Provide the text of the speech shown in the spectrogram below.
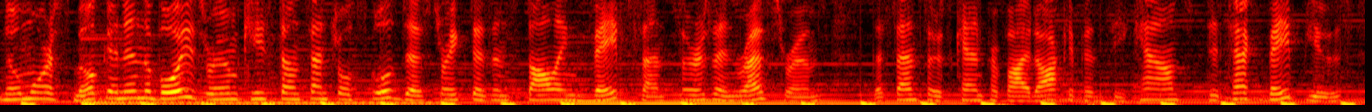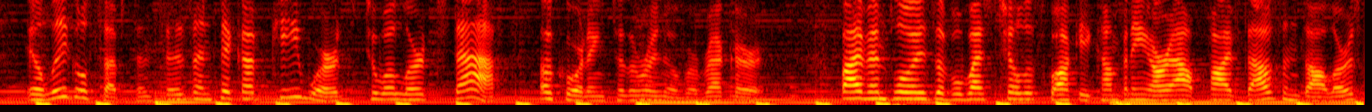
No more smoking in the boys' room. Keystone Central School District is installing vape sensors in restrooms. The sensors can provide occupancy counts, detect vape use, illegal substances, and pick up keywords to alert staff, according to the Renovo record. Five employees of a West Chillisquaque company are out $5,000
